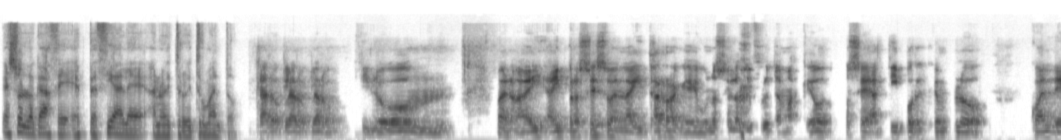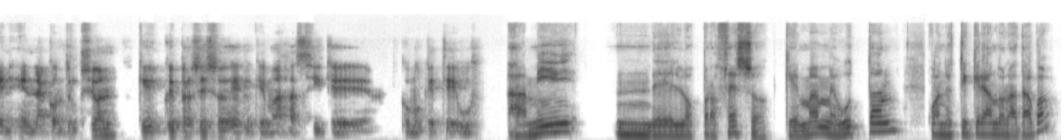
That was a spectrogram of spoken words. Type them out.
Eso es lo que hace especiales a nuestros instrumentos. Claro, claro, claro. Y luego, mm, bueno, hay, hay procesos en la guitarra que uno se los disfruta más que otros. O sea, a ti, por ejemplo, ¿cuál en, la construcción, qué, qué proceso es el que más así te, como que te gusta? A mí, mm, de los procesos que más me gustan, cuando estoy creando la tapa,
